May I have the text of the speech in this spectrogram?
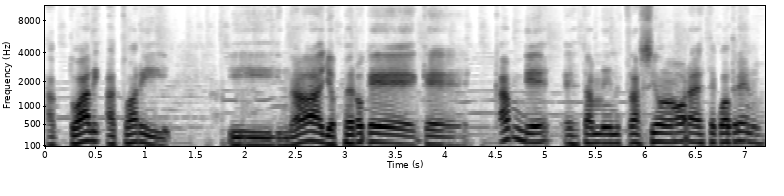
actuar, actuar y, y nada, yo espero que, que cambie esta administración ahora, este cuatrienio,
